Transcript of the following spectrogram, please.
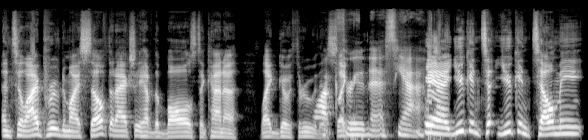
until I prove to myself that I actually have the balls to kind of like go through Walk this. Like, through this. Yeah. yeah, you can t- you can tell me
